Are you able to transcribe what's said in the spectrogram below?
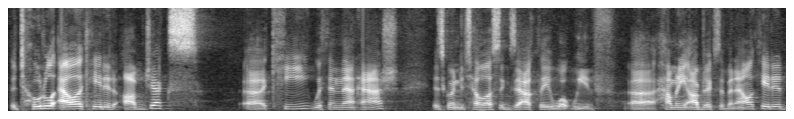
The total allocated objects uh, key within that hash is going to tell us exactly what we've, uh, how many objects have been allocated.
